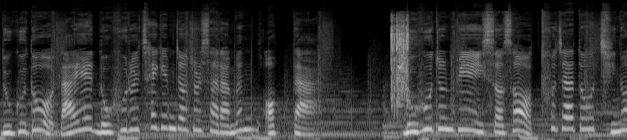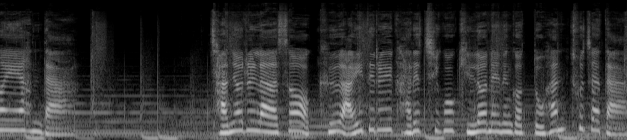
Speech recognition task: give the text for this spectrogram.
누구도 나의 노후를 책임져 줄 사람은 없다. 노후 준비에 있어서 투자도 진화해야 한다. 자녀를 낳아서 그 아이들을 가르치고 길러내는 것 또한 투자다.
